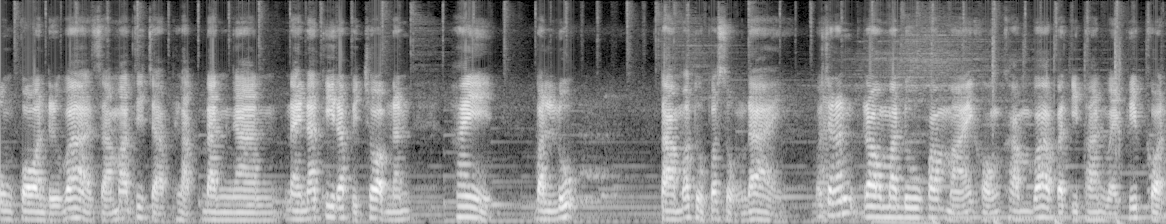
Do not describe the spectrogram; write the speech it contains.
องค์กรหรือว่าสามารถที่จะผลักดันงานในหน้าที่รับผิดชอบนั้น ให้บรรลุตามวัตถุประสงค์ได้ เพราะฉะนั้นเรามาดูความหมายของคำว่าปฏิภาณไหวพริบก่อน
